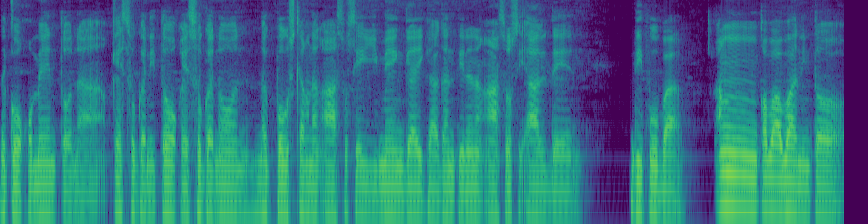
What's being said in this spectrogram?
nagko-komento na keso ganito, keso ganon, nag-post lang ng aso si Mengay, gaganti na ng aso si Alden. Di po ba? Ang kawawa nito,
